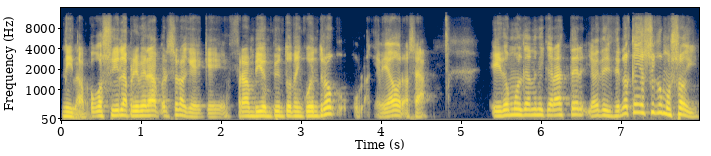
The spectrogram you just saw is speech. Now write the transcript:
Ni claro. tampoco soy la primera persona que, que Fran vio en punto de encuentro con la que ve ahora. O sea, he ido moldeando mi carácter y a veces dice, no, es que yo soy como soy.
